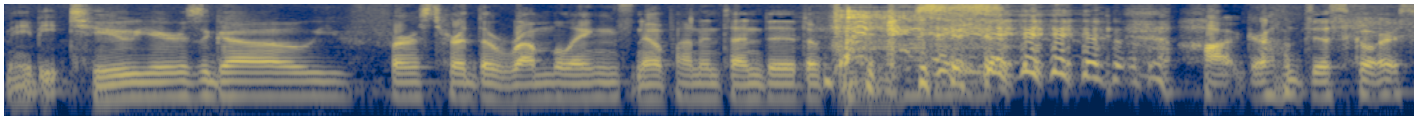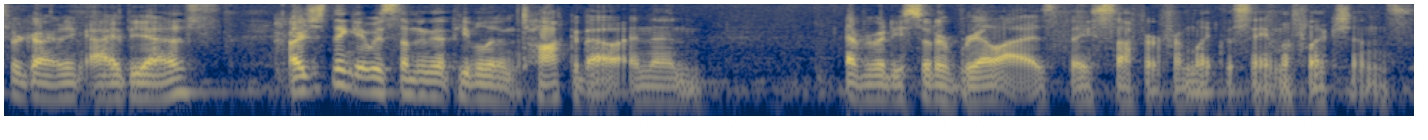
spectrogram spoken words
maybe two years ago you first heard the rumblings, no pun intended, of like hot girl discourse regarding IBS. I just think it was something that people didn't talk about, and then everybody sort of realized they suffer from like the same afflictions.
